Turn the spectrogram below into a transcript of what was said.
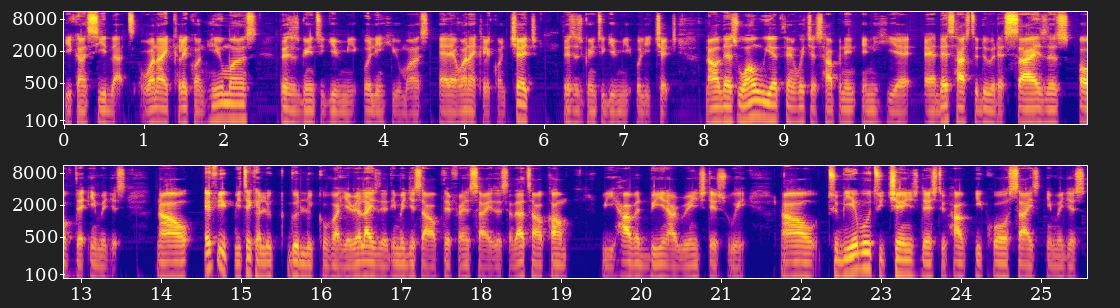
you can see that when I click on humans, this is going to give me only humans. And then when I click on church, this is going to give me only church. Now there's one weird thing which is happening in here and this has to do with the sizes of the images. Now, if you, you take a look, good look over here, realize that images are of different sizes and that's how come we have it being arranged this way. Now, to be able to change this to have equal size images,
